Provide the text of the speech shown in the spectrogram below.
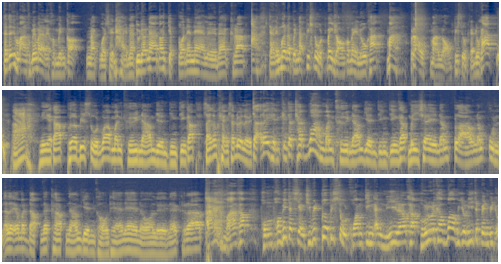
แต่ที่ผมอ่านคอมเมนต์มาหลายๆคอมเมนต์ก็น่ากลัวใช้ได้นะ ดูแล้วน่าต้องเจ็บตัวแน่ ๆ เลยนะครับอะ แต่ในเมื่อเราเป็นนักพิสูจน์ไม่ลองก็ไม่รู้ครับ มาเรามาลองพิสูจน์กันดูครับอะนี่นะครับเพื่อพิสูจน์ว่ามันคือน้ำเย็นจริง ๆ ครับ ใส่น้ำแข็งซะด้วยเลย จะได้เห็นกันชัดๆว่ามันคือน้ำเย็นจริง ๆ ครับ ไม่ใช่น้ำเปล่าน้ำอุ่นอะไรเอามาดับนะครับ น้ำเย็นของแท้แน่นอนเลยนะครับอะมาครับ ผมพร้อมที่จะเสี่ยงชีวิตเพื่อพิสูจน์ความจริงอันนี้แล้วครับ ผมรู้นะครับว่าวิดีโอนี้จะเป็นวิดีโอ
